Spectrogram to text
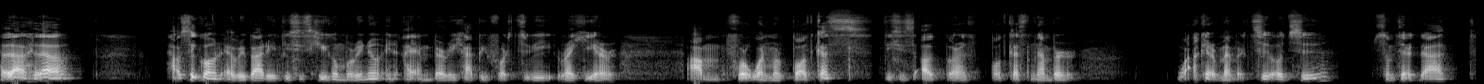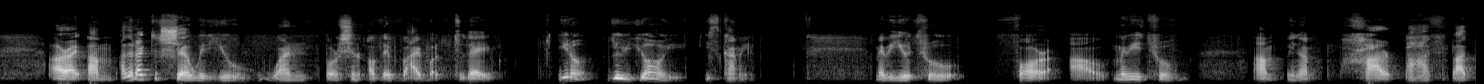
Hello, hello. How's it going, everybody? This is Hugo Moreno, and I am very happy for to be right here um, for one more podcast. This is Outbirth podcast number, well, I can't remember, 202, something like that. All right, um, I'd like to share with you one portion of the Bible today. You know, your joy is coming. Maybe you're through for, uh, maybe you're through, um, you know, hard path, but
